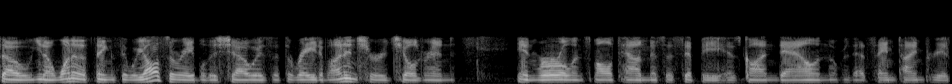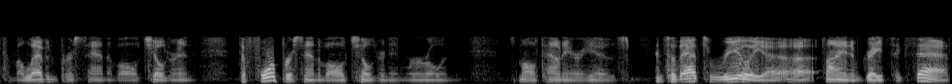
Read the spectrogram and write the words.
So, you know, one of the things that we also are able to show is that the rate of uninsured children in rural and small town Mississippi has gone down over that same time period from 11% of all children to 4% of all children in rural and small town areas. And so that's really a, a sign of great success.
